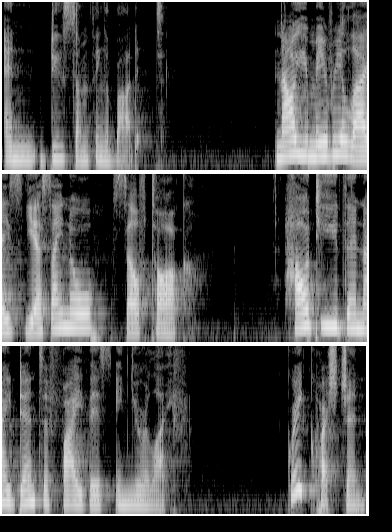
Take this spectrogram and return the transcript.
and do something about it. Now you may realize yes, I know self talk. How do you then identify this in your life? Great question.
